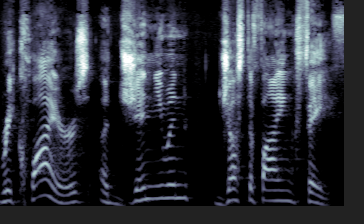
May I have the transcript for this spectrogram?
requires a genuine justifying faith.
